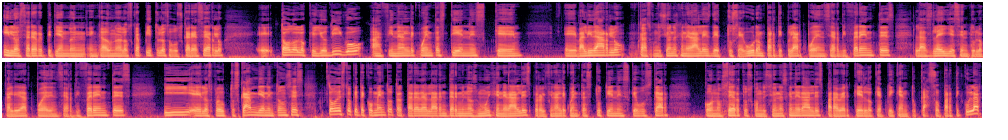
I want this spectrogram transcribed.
y lo estaré repitiendo en, cada uno de los capítulos o buscaré hacerlo. Eh, todo lo que yo digo, al final de cuentas, tienes que eh, validarlo. Las condiciones generales de tu seguro en particular pueden ser diferentes, las leyes en tu localidad pueden ser diferentes y eh, los productos cambian. Entonces, todo esto que te comento trataré de hablar en términos muy generales, pero al final de cuentas tú tienes que buscar conocer tus condiciones generales para ver qué es lo que aplica en tu caso particular.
